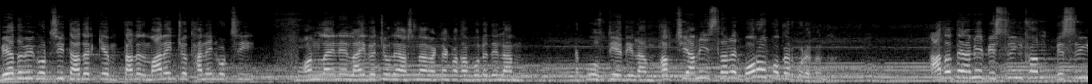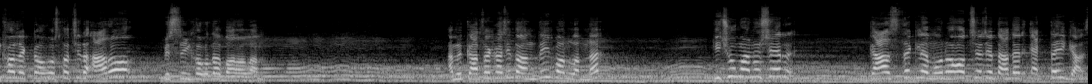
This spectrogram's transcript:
বেয়াদবি করছি, তাদেরকে তাদের বাণিজ্য থানে করছি। অনলাইনে লাইভে চলে আসলাম, একটা কথা বলে দিলাম পোস্ট দিয়ে দিলাম। ভাবছি আমি ইসলামের বড় উপকার করে ফেললাম। আদতে আমি বিশৃঙ্খল বিশৃঙ্খল একটা অবস্থা ছিল, আরও বিশৃঙ্খলতা বাড়ালাম। আমি কাছাকাছি তো আনতেই পারলাম না। কিছু মানুষের কাজ দেখলে মনে হচ্ছে যে তাদের একটাই কাজ।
